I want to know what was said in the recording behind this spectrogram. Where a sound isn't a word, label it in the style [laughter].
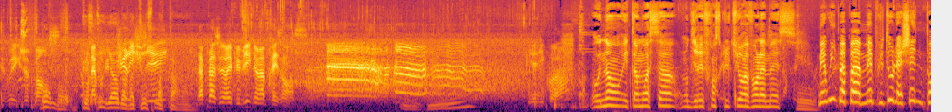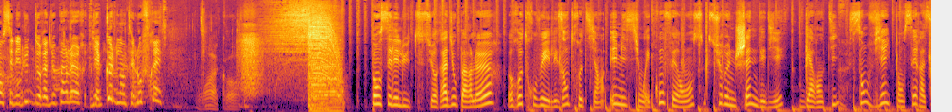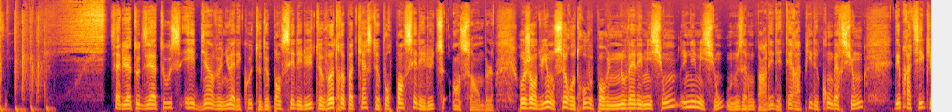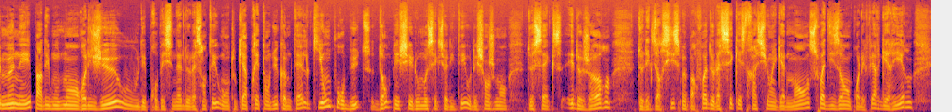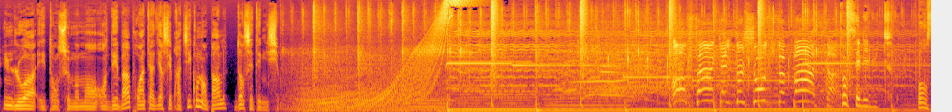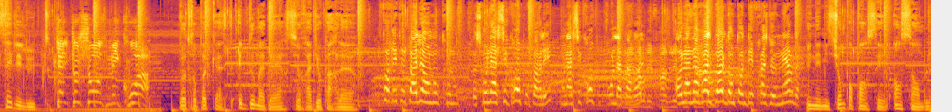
Que vous voulez que je pense Bon, bon, On a voulu la purifier ce matin la place de la République de ma présence. Il a dit quoi? Oh non, éteins-moi ça, on dirait France Culture avant la messe. Mais oui, papa, mets plutôt la chaîne Penser les luttes de Radio Parleur. Il y a que de l'intello frais. D'accord. Pensez les luttes sur Radio Parleur, retrouvez les entretiens, émissions et conférences sur une chaîne dédiée, garantie sans vieille pensée raciste. Salut à toutes et à tous et bienvenue à l'écoute de Penser les luttes, votre podcast pour penser les luttes ensemble. Aujourd'hui, on se retrouve pour une nouvelle émission, une émission où nous allons parler des thérapies de conversion, des pratiques menées par des mouvements religieux ou des professionnels de la santé ou en tout cas prétendus comme tels qui ont pour but d'empêcher l'homosexualité ou les changements de sexe et de genre, de l'exorcisme parfois, de la séquestration également, soi-disant pour les faire guérir. Une loi est en ce moment en débat pour interdire ces pratiques, on en parle dans cette émission. Enfin, quelque chose se passe Pensez les luttes. Pensez les luttes, Quelque chose, mais quoi? Votre podcast hebdomadaire sur Radio Parleur. Il faut arrêter de parler en notre nom. Parce qu'on est assez grand pour parler, on est assez grand pour prendre la parole. On en a ras-le-bol d'entendre des phrases de merde. Une émission pour penser ensemble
